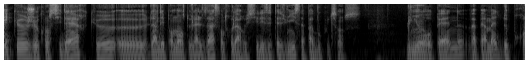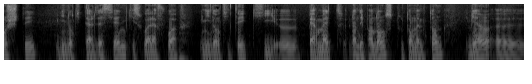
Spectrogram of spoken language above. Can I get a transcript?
et que je considère que euh, l'indépendance de l'Alsace entre la Russie et les États-Unis, ça n'a pas beaucoup de sens. L'Union européenne va permettre de projeter une identité alsacienne qui soit à la fois une identité qui euh, permette l'indépendance tout en même temps eh bien, euh,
